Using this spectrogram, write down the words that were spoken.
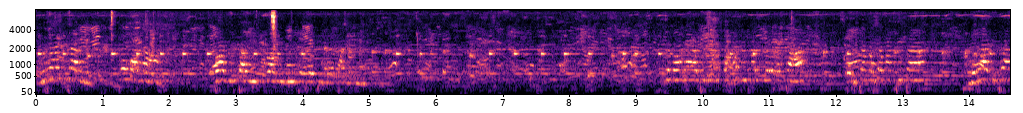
menaikkan ke mana? Wanita Islam di Indonesia tadi. Semoga dengan kehadiran mereka bersama-sama kita menghadirkan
